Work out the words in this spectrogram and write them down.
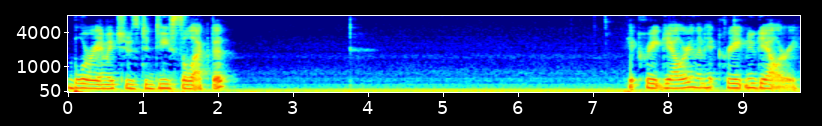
blurry, I may choose to deselect it. Hit create gallery and then hit create new gallery.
